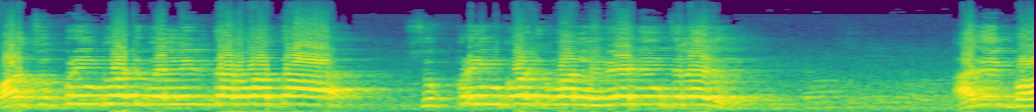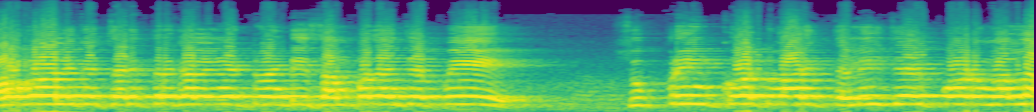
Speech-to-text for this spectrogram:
వాళ్ళు సుప్రీంకోర్టుకు వెళ్ళిన తర్వాత సుప్రీంకోర్టుకు వాళ్ళు నివేదించలేదు. అది భౌగోళిక చరిత్ర కలిగినటువంటి సంపద అని చెప్పి సుప్రీంకోర్టు వారికి తెలియజేయకపోవడం వల్ల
